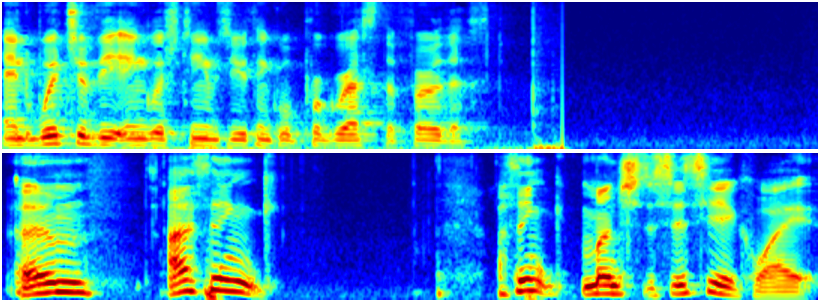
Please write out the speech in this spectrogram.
and which of the English teams do you think will progress the furthest? Um, I think, I think Manchester City are quite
